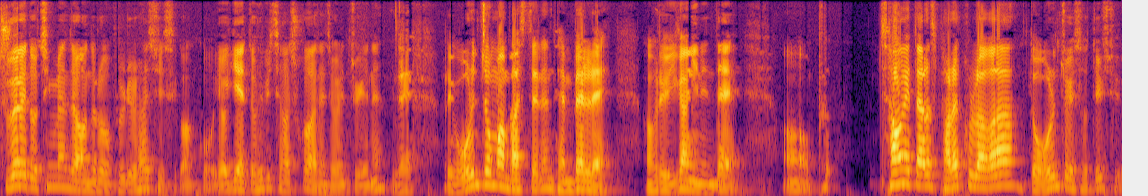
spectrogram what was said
두에도 측면 자원으로 분류를 할 수 있을 것 같고 여기에 또 흡이차가 추가가 되죠 왼쪽에는 네. 그리고 오른쪽만 봤을 때는 덴벨레 어, 그리고 이강인인데 어 프- 상황에 따라서 바르콜라가 또 오른쪽에서 뛸 수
